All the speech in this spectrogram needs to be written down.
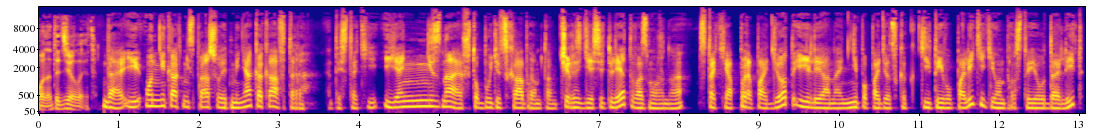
Он это делает. Да, и он никак не спрашивает меня как автора этой статьи. И я не знаю, что будет с Хабром там через 10 лет. Возможно, статья пропадет или она не попадет в какие-то его политики, он просто ее удалит.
